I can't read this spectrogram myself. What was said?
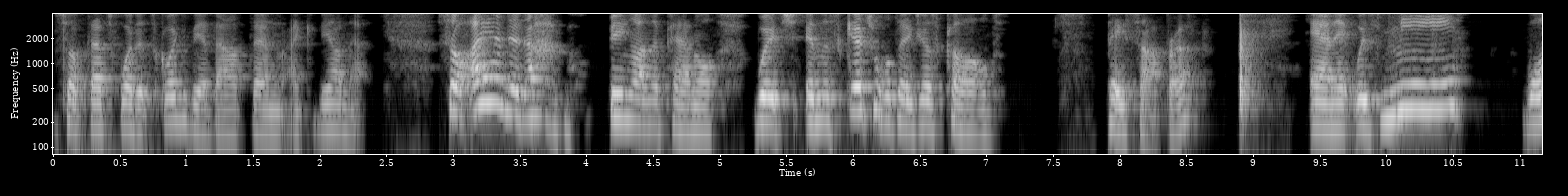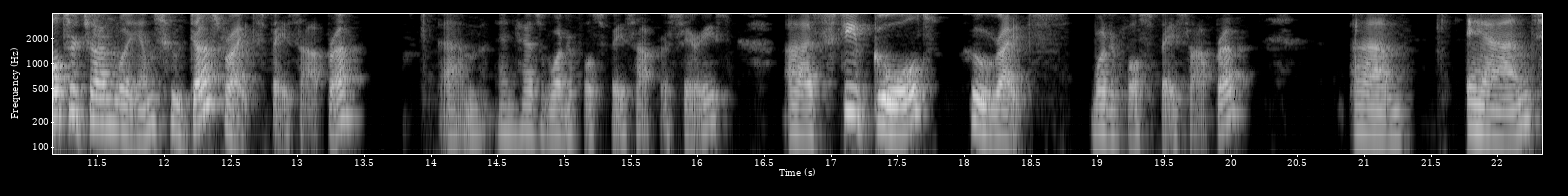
so if that's what it's going to be about, then I could be on that. So I ended up being on the panel, which in the schedule they just called space opera. And it was me, Walter John Williams, who does write space opera um, and has a wonderful space opera series, uh, Steve Gould, who writes wonderful space opera, um, and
